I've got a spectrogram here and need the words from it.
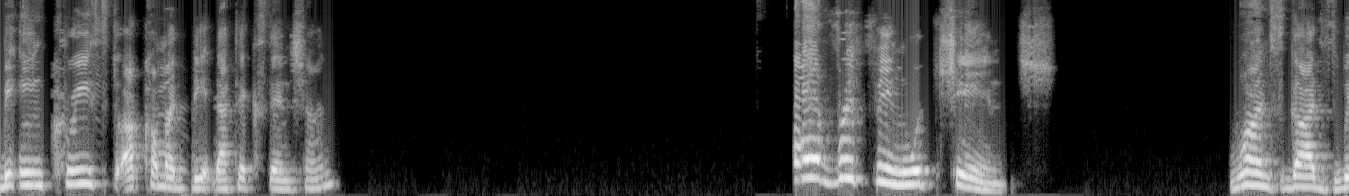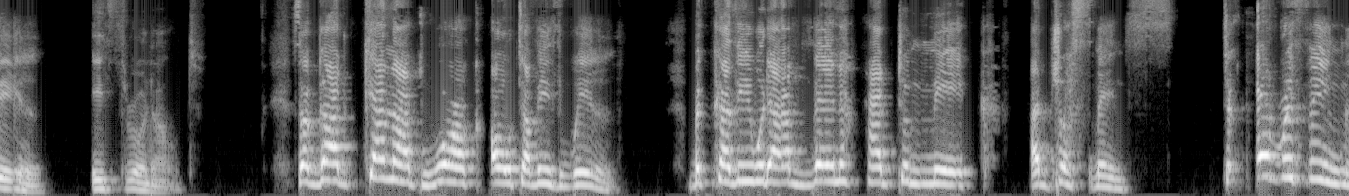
be increased to accommodate that extension. Everything would change once God's will is thrown out. So God cannot work out of his will because he would have then had to make adjustments to everything.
